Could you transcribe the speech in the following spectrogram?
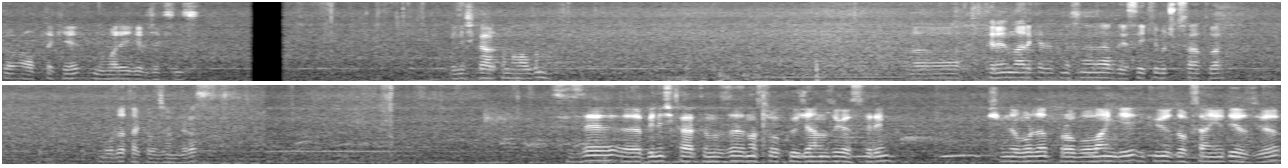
Şu alttaki numaraya gireceksiniz. Biniş kartımı aldım. Ee, trenin hareket etmesine neredeyse iki buçuk saat var. Burada takılacağım biraz. Size e, biniş kartınızı nasıl okuyacağınızı göstereyim. Şimdi burada Probovangi 297 yazıyor. E,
